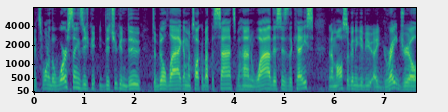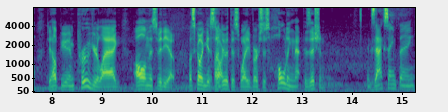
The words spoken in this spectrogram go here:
It's one of the worst things that you, can, that you can do to build lag. I'm going to talk about the science behind why this is the case and I'm also going to give you a great drill to help you improve your lag all in this video. Let's go ahead and get started. I do it this way versus holding that position. Exact same thing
